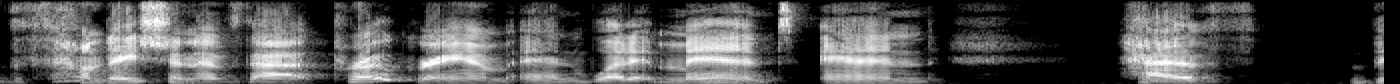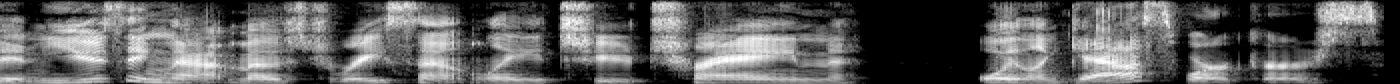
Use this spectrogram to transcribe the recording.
the foundation of that program and what it meant and have been using that most recently to train oil and gas workers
